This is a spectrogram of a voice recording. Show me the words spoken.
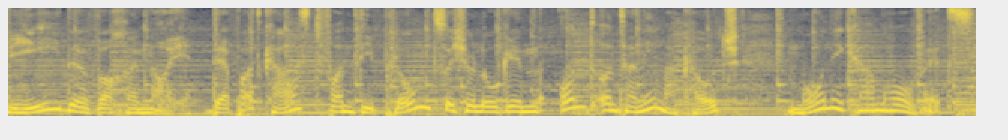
Jede Woche neu. Der Podcast von Diplompsychologin und Unternehmercoach Monika Mrowitz.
